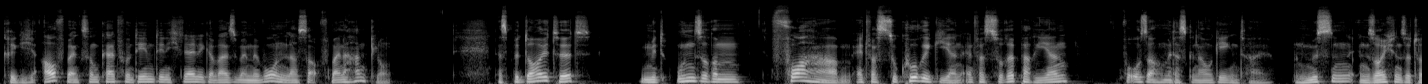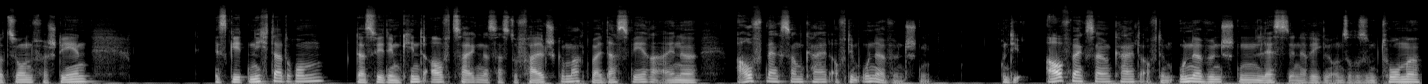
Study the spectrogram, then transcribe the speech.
kriege ich Aufmerksamkeit von dem, den ich gnädigerweise bei mir wohnen lasse, auf meine Handlung. Das bedeutet, mit unserem Vorhaben, etwas zu korrigieren, etwas zu reparieren, verursachen wir das genaue Gegenteil müssen in solchen Situationen verstehen, es geht nicht darum, dass wir dem Kind aufzeigen, das hast du falsch gemacht, weil das wäre eine Aufmerksamkeit auf dem Unerwünschten. Und die Aufmerksamkeit auf dem Unerwünschten lässt in der Regel unsere Symptome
